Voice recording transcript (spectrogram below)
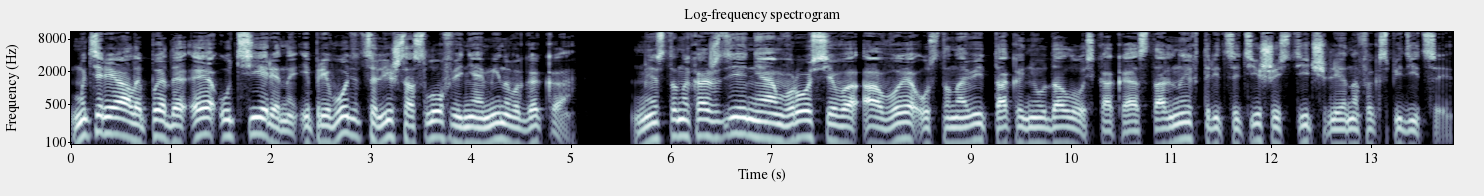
Материалы ПДЭ утеряны и приводятся лишь со слов Вениаминова ГК. Местонахождение Амвросьева АВ установить так и не удалось, как и остальных 36 членов экспедиции.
